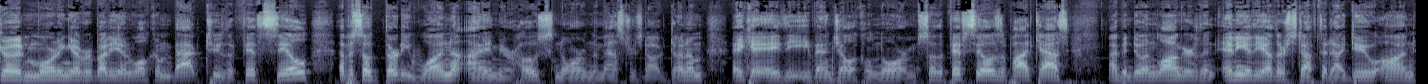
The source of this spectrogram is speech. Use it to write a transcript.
Good morning, everybody, and welcome back to the Fifth Seal, episode 31. I am your host, Norm, the Master's Dog Dunham, aka the Evangelical Norm. So, the Fifth Seal is a podcast I've been doing longer than any of the other stuff that I do on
